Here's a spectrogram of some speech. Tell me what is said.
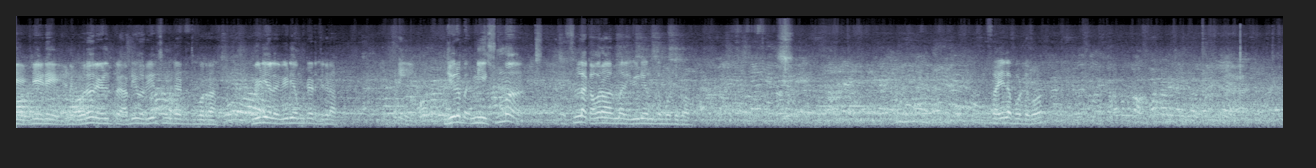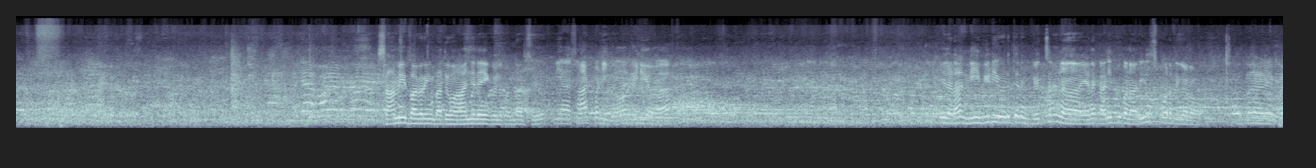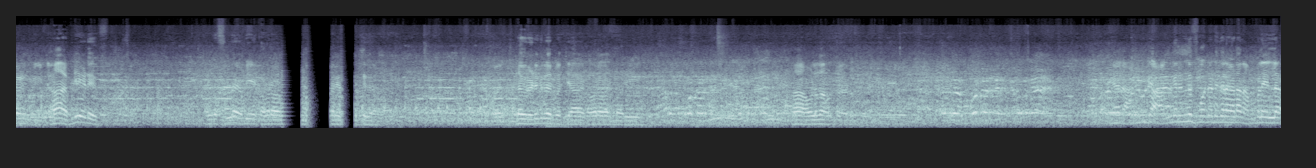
ஏய் டேய் டேய் எனக்கு ஒரு ஒரு ஹெல்ப் அப்படியே ஒரு ரீல்ஸ் மட்டும் எடுத்து போடுறா. வீடியோவில் வீடியோ மட்டும் எடுத்துக்கடா எப்படி ஜீரோ நீ சும்மா ஃபுல்லாக கவர் ஆகிற மாதிரி வீடியோ மட்டும் போட்டுக்கோ. ஃபைல போட்டுக்கோ. சாமி பார்க்குறீங்க பார்த்துக்கோ ஆஞ்சநேய கோயிலுக்கு வந்தாச்சு. நீ அதை ஸ்டார்ட் பண்ணிக்கோ வீடியோவை இல்லைடா நீ வீடியோ எடுத்து எனக்கு வச்சுட்டு நான் எனக்கு அனுப்பிக்கோ நான் ரீல்ஸ் போடுறதுக்கு வேணும் ஆ அப்படியே எடு. அங்கே ஃபுல்லாக அப்படியே கவர் இல்லை இவர் எடுக்கிறார் பார்த்தியா கவர் ஆகிற மாதிரி. ஆ அவ்வளோதான் அங்கே அங்கே நின்று ஃபோட்டோ எடுக்கிறாங்கடா நம்மளே இல்லை.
